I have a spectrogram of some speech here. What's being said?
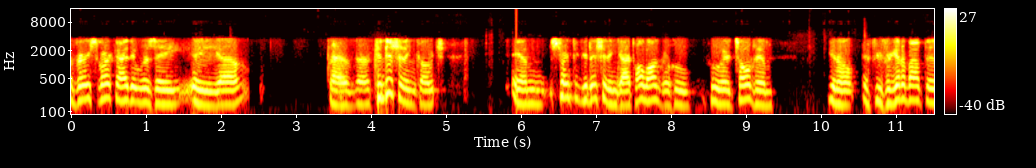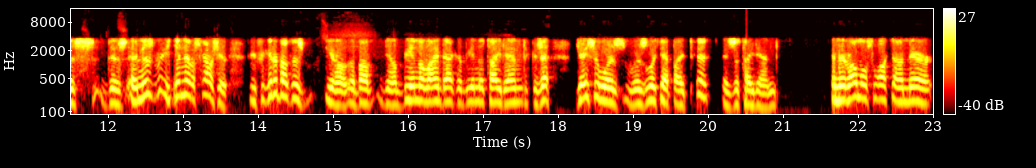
a very smart guy that was a a, uh, uh, conditioning coach and strength and conditioning guy, Paul Longo, who who had told him, you know, if you forget about this, this, and this, he didn't have a scholarship. If you forget about this, you know, about you know being the linebacker, being the tight end, because Jason was was looked at by Pitt as a tight end, and had almost walked on there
